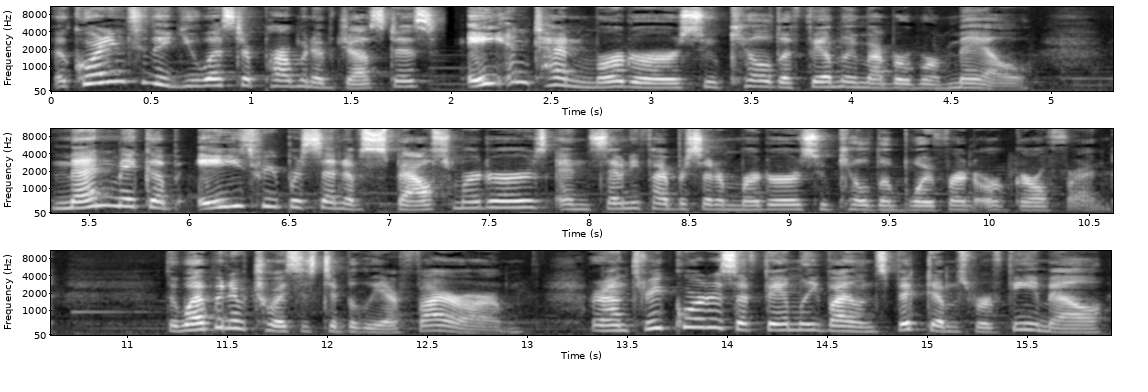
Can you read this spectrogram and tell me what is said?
According to the U.S. Department of Justice, 8 in 10 murderers who killed a family member were male. Men make up 83% of spouse murderers and 75% of murderers who killed a boyfriend or girlfriend. The weapon of choice is typically a firearm. Around three quarters of family violence victims were female,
